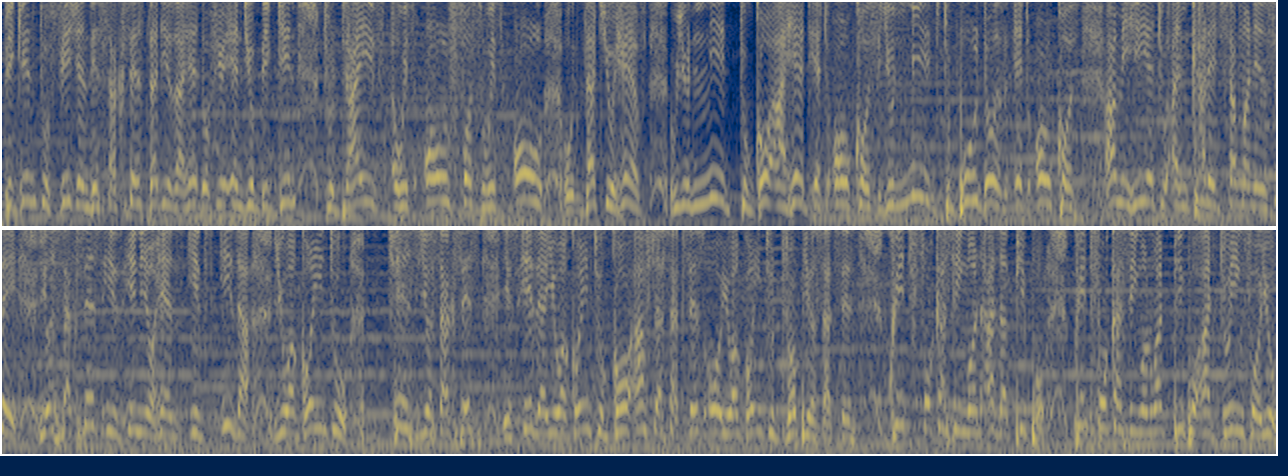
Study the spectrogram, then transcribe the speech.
Begin to vision the success that is ahead of you and you begin to drive with all force, with all that you have. You need to go ahead at all costs. You need to bulldoze at all costs. I'm here to encourage someone and say, Your success is in your hands. It's either you are going to chase your success, is either you are going to go after success or you are going to drop your success. Quit focusing on other people. Quit focusing on what people are doing for you.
